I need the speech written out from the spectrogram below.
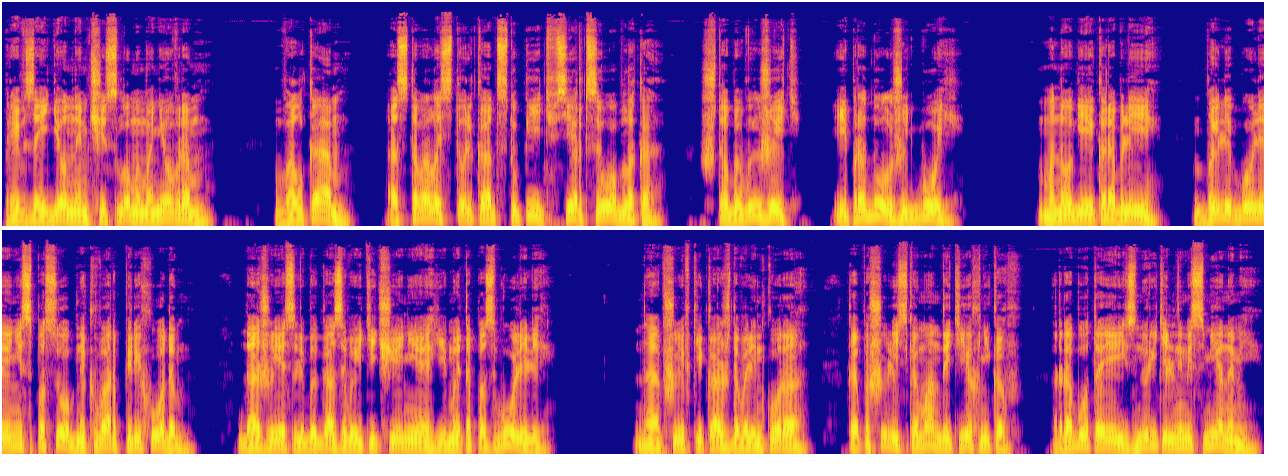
Превзойденным числом и маневром, волкам оставалось только отступить в сердце облака, чтобы выжить и продолжить бой. Многие корабли были более неспособны к варп-переходам, даже если бы газовые течения им это позволили. На обшивке каждого линкора копошились команды техников, работая изнурительными сменами,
